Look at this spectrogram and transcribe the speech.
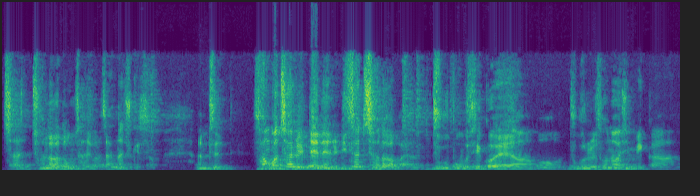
자, 전화가 너무 자주 와 짜증나 죽겠어. 아무튼 선거 처리일 때는 리서치 전화가 와요. 누구 뽑으실 거예요? 뭐 누구를 선호하십니까?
